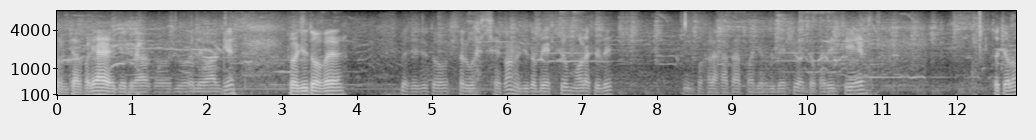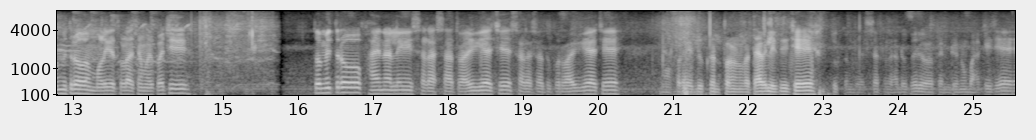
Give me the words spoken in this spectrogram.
ત્રણ ચાર પડ્યા છે, જે ગ્રાહકો જોવે લેવા આવજે તો હજી તો હવે, બસ હજી તો શરૂઆત છે. કોણ? હજી તો બેસ્યું, મોડા સુધી. સાડા સાત, આઠ વાગ્યા સુધી બેસ્યું તો કરી છીએ. તો ચલો મિત્રો, મળીએ થોડા સમય પછી. તો મિત્રો ફાઇનલી સાડા સાત વાગી ગયા છે. સાડા સાત ઉપર વાગી ગયા છે. આપણે દુકાન પણ વધાવી લીધી છે. દુકાન પર શટર આડું કર્યું, હવે કન્ટિન્યુ બાકી છે.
